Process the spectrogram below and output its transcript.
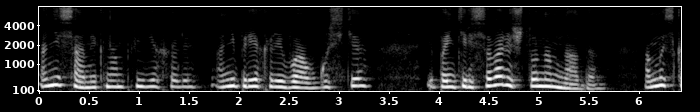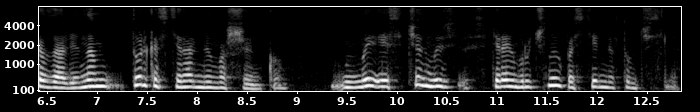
Они сами к нам приехали. Они приехали в августе и поинтересовались, что нам надо. А мы сказали, нам только стиральную машинку. Мы, если честно, мы стираем вручную, постельное в том числе.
